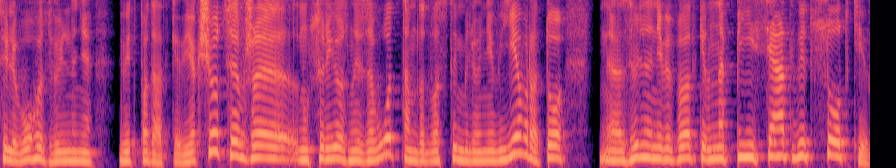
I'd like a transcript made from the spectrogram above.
цільового звільнення від податків. Якщо це вже ну серйозний завод, там до 20 мільйонів євро, то е, звільнення від податків на 50%.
